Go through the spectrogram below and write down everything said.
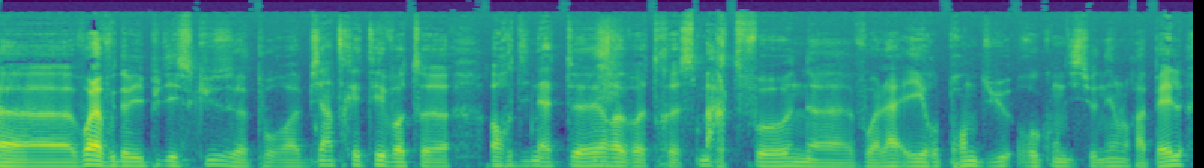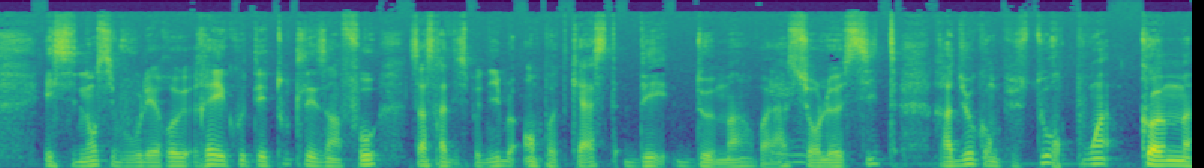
euh, voilà, vous n'avez plus d'excuses pour euh, bien traiter votre ordinateur, votre smartphone, euh, voilà, et reprendre du reconditionné, on le rappelle. Et sinon, si vous voulez réécouter toutes les infos, ça sera disponible en podcast dès demain, voilà, sur le site radiocampustour.com.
